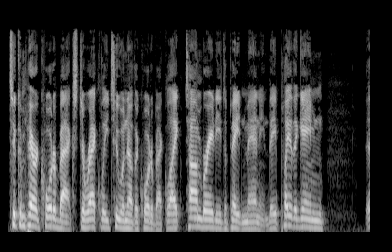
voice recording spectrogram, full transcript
to compare quarterbacks directly to another quarterback, like Tom Brady to Peyton Manning. They play the game. uh,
